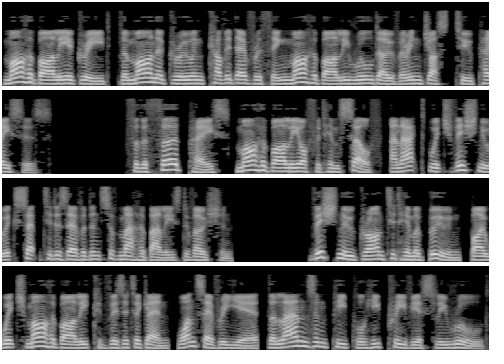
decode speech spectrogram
Mahabali agreed, the mana grew and covered everything Mahabali ruled over in just two paces. For the third pace, Mahabali offered himself, an act which Vishnu accepted as evidence of Mahabali's devotion. Vishnu granted him a boon, by which Mahabali could visit again, once every year, the lands and people he previously ruled.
